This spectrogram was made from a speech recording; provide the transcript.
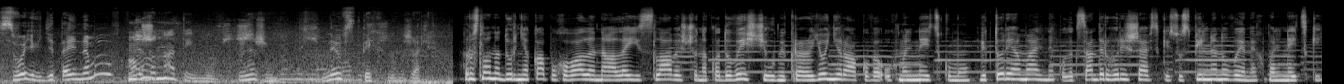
своїх дітей не мав. Не жонатий був. Не, ж- не встиг, на жаль. Руслана Дурняка поховали на алеї Слави, що на кладовищі у мікрорайоні Ракове у Хмельницькому. Вікторія Мельник, Олександр Горішевський, Суспільне новини, Хмельницький.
